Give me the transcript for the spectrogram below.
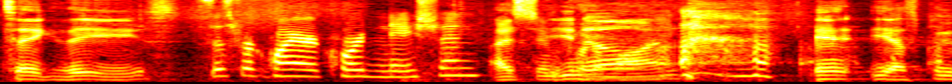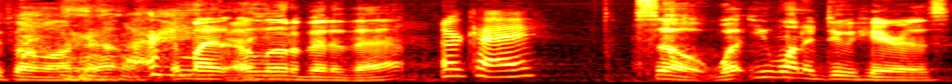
take these. Does this require coordination? I assume You put know- them on. It, yes, please put them on. Yeah. It might, a little bit of that. Okay. So what you want to do here is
